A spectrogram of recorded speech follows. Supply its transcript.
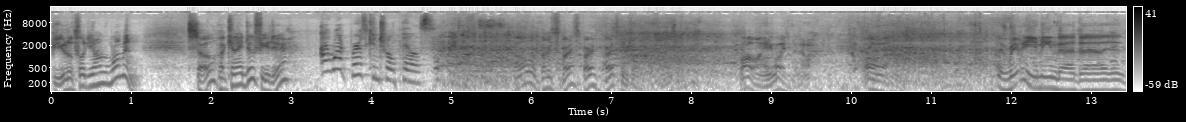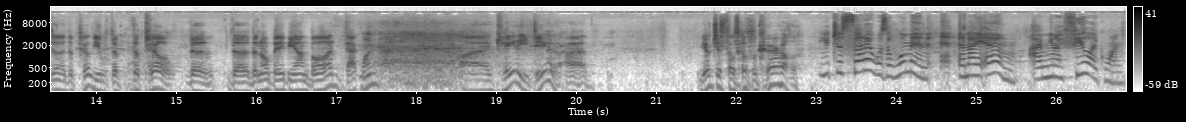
beautiful young woman. So, what can I do for you, dear? I want birth control pills. Oh, birth, birth, birth, birth control. Oh, I, wait a minute. Oh, uh, really? You mean the the the, the pill? You, the the pill? The the the no baby on board? That one? Uh, Katie, dear, uh, you're just a little girl. You just said I was a woman, and I am. I mean, I feel like one.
